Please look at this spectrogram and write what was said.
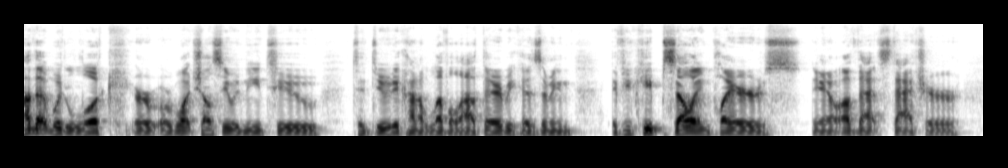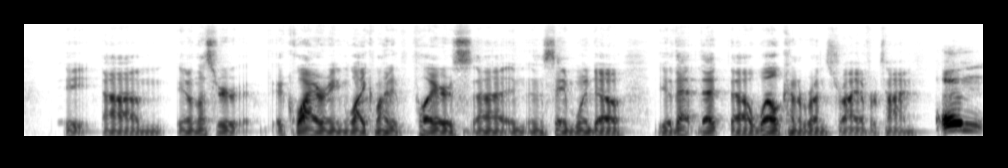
how that would look or, or what Chelsea would need to to do to kind of level out there because I mean if you keep selling players you know of that stature um, you know unless you're acquiring like-minded players uh, in, in, the same window you know that that uh, well kind of runs dry over time um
